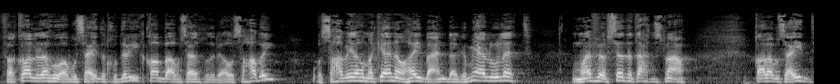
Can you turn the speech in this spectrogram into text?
فقال له أبو سعيد الخدري قام بقى أبو سعيد الخدري أو صحابي والصحابي له مكانة وهيبة عند جميع الولاة وما في أفسادة تحدث معه. قال أبو سعيد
